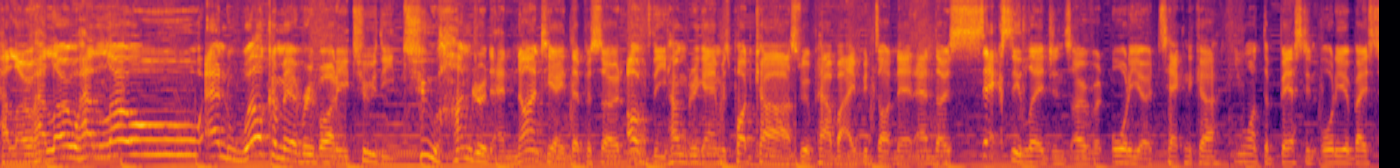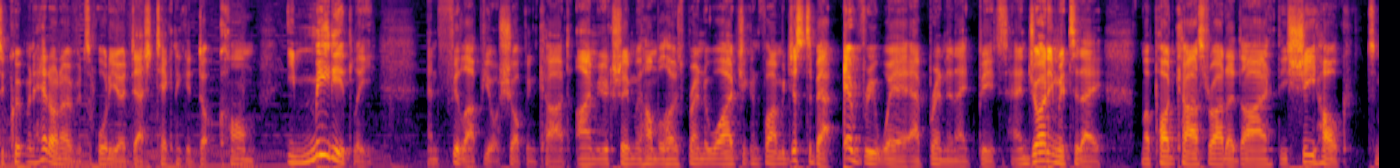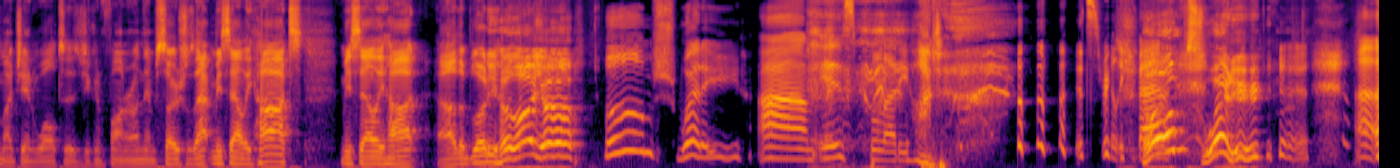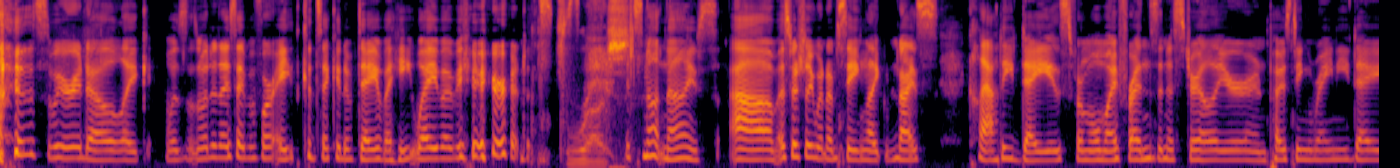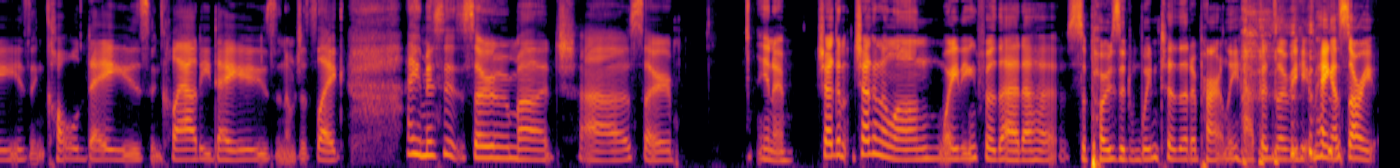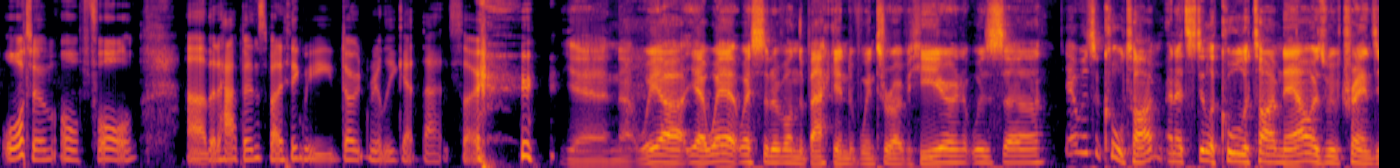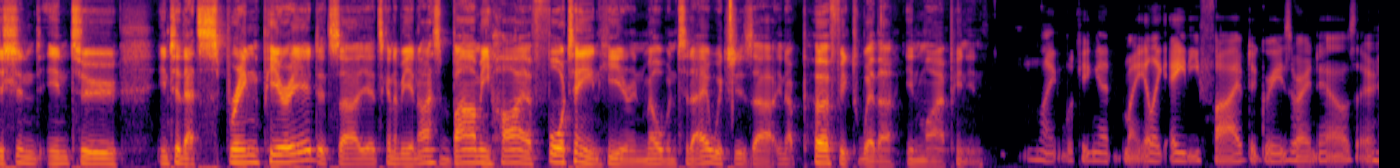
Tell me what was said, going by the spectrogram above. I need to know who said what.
Speaker 1: Hello, hello, hello, and welcome everybody to the 298th episode of the Hungry Gamers podcast. We're powered by 8bit.net and those sexy legends over at Audio Technica. If you want the best in audio based equipment, head on over to audio technica.com immediately and fill up your shopping cart. I'm your extremely humble host, Brendan White. You can find me just about everywhere at Brendan8bit. And joining me today, my podcast Ride or Die, the She Hulk to my Jen Walters. You can find her on them socials at Miss Ally Hart. Miss Ally Hart, how the bloody hell are you?
Speaker 2: I'm sweaty. Um, is bloody hot. it's really bad.
Speaker 1: I'm sweaty.
Speaker 2: Uh, it's weird. Now, like, was what did I say before? Eighth consecutive day of a heat wave over here. and it's just,
Speaker 1: Gross.
Speaker 2: it's not nice. Um, especially when I'm seeing like nice cloudy days from all my friends in Australia and posting rainy days and cold days and cloudy days, and I'm just like, I miss it so much. Uh, so you know, chugging chugging along, waiting for that uh, supposed winter that apparently happens over here. Hang on, sorry, autumn or fall uh, that happens, but I think we don't really get that. So
Speaker 1: Yeah, no, we are. Yeah, we're we're sort of on the back end of winter over here, and it was uh, yeah, it was a cool time, and it's still a cooler time now as we've transitioned into into that spring period. It's uh, yeah, it's going to be a nice balmy high of fourteen here in Melbourne today, which is uh, you know perfect weather in my opinion.
Speaker 2: I'm like looking at my like 85 degrees right now. So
